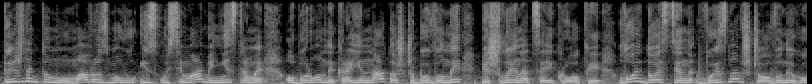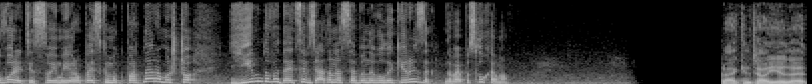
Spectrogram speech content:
тиждень тому мав розмову із усіма міністрами оборони країн НАТО, щоб вони пішли на цей крок. І Ллойд Остін визнав, що вони говорять із своїми європейськими партнерами, що їм доведеться взяти на себе невеликий ризик. Давай послухаємо. I can tell you that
